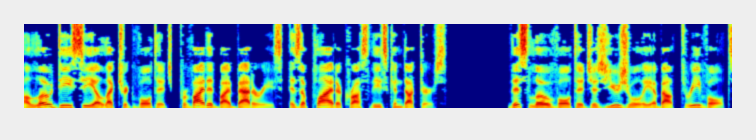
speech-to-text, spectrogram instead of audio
A low DC electric voltage, provided by batteries, is applied across these conductors. This low voltage is usually about 3 volts,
